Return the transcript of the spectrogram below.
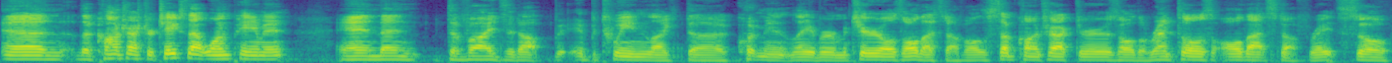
and the contractor takes that one payment and then divides it up between like the equipment, labor, materials, all that stuff, all the subcontractors, all the rentals, all that stuff, right? So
